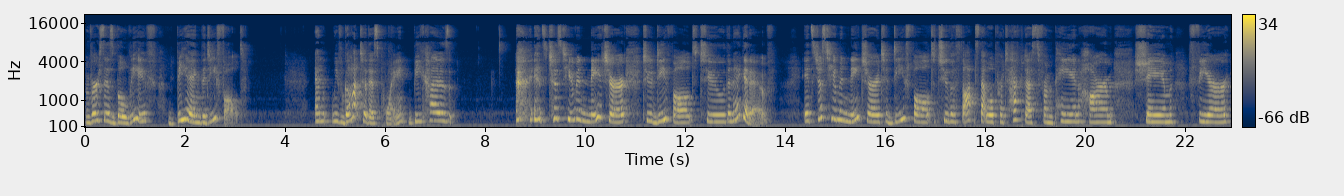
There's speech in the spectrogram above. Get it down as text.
versus belief being the default. And we've got to this point because it's just human nature to default to the negative. It's just human nature to default to the thoughts that will protect us from pain, harm, shame, fear,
